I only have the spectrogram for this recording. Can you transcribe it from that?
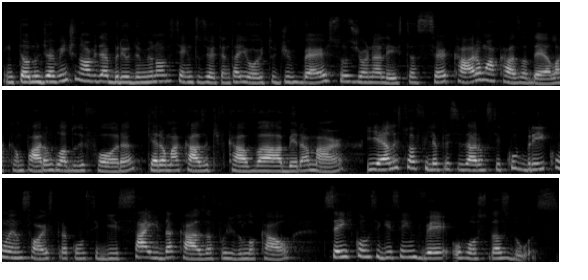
Então, no dia 29 de abril de 1988, diversos jornalistas cercaram a casa dela, acamparam do lado de fora, que era uma casa que ficava à beira-mar, e ela e sua filha precisaram se cobrir com lençóis para conseguir sair da casa, fugir do local, sem que conseguissem ver o rosto das duas.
